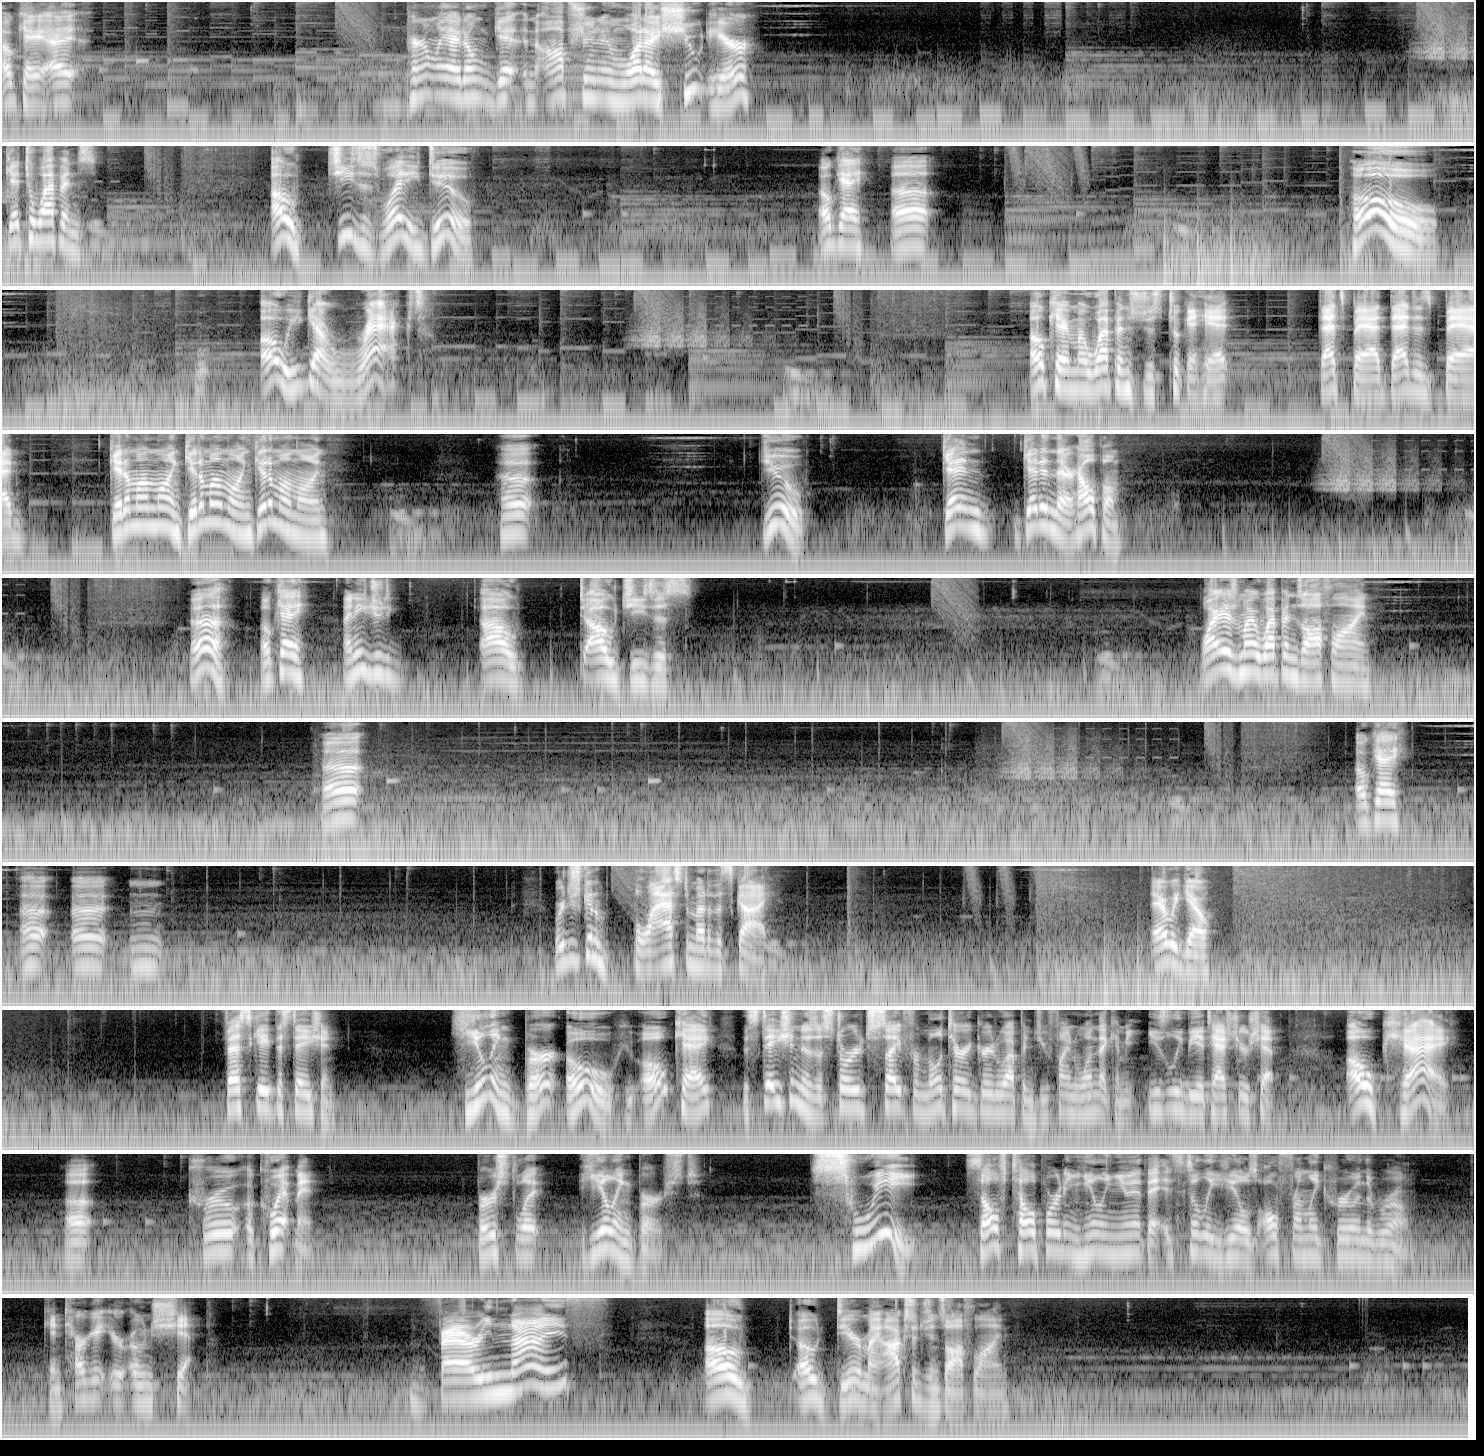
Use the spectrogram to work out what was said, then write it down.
Okay, I... Apparently I don't get an option in what I shoot here. Get to weapons. Oh, Jesus, what did he do? Okay, uh... Oh! Oh, he got wrecked. Okay, my weapons just took a hit. That's bad. That is bad. Get him online. Get him online. Get him online. Uh, you. Get in. Get in there. Help him. Uh, okay. I need you to. Oh, oh Jesus. Why is my weapons offline? Uh. Okay. Uh, uh, mm. We're just gonna blast him out of the sky. There we go. Investigate the station. Healing Bur- Oh, okay. The station is a storage site for military-grade weapons. You find one that can be easily be attached to your ship. Okay. Uh, crew equipment. Burstlet healing burst. Sweet! Self-teleporting healing unit that instantly heals all friendly crew in the room. Can target your own ship. Very nice! Oh, oh dear, my oxygen's offline.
